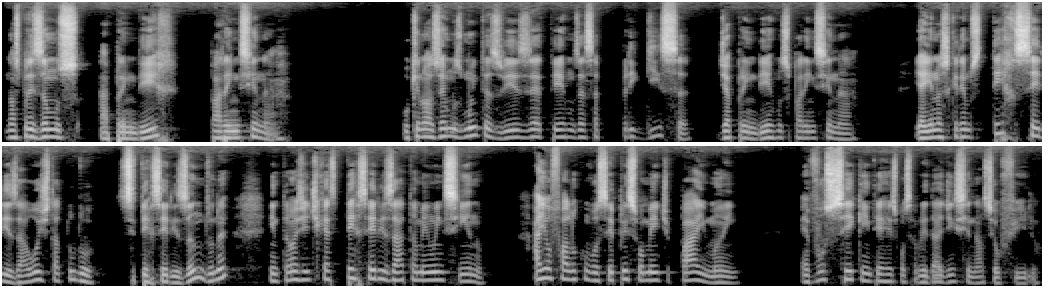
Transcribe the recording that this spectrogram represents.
nós precisamos aprender para ensinar. O que nós vemos muitas vezes é termos essa preguiça de aprendermos para ensinar. E aí nós queremos terceirizar. Hoje está tudo se terceirizando, né? Então a gente quer terceirizar também o ensino. Aí eu falo com você, principalmente pai e mãe. É você quem tem a responsabilidade de ensinar seu filho.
